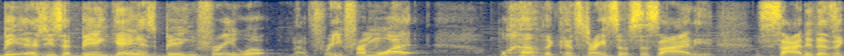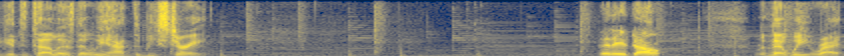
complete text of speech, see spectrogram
be, as you said being gay is being free well free from what well the constraints of society society doesn't get to tell us that we have to be straight That they don't. that we right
